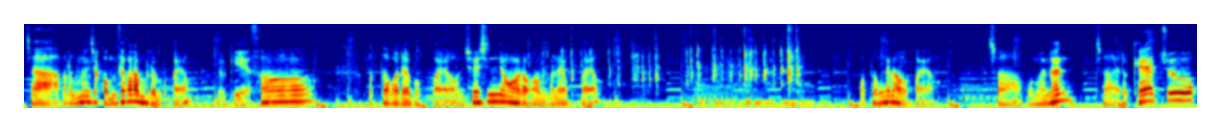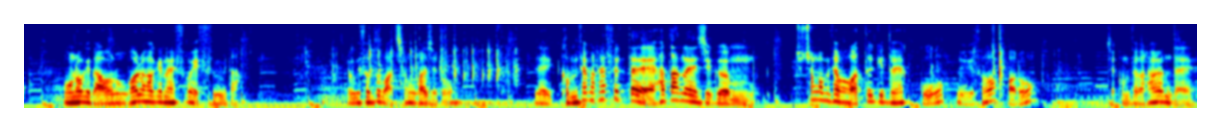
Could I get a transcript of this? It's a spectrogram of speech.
자, 그러면 이제 검색을 한번 해볼까요? 여기에서 어떤 걸 해볼까요? 최신 영어라고 한번 해볼까요? 어떤 게 나올까요? 자, 보면은 자 이렇게 쭉 목록이 나오는 걸 확인할 수가 있습니다. 여기서도 마찬가지로 이제 검색을 했을 때 하단에 지금 추천 검색어가 뜨기도 했고 여기서 바로 이제 검색을 하는데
